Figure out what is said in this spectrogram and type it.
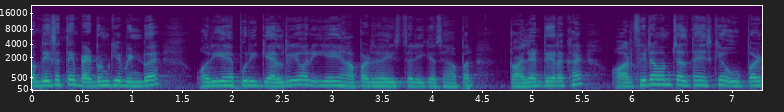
अब देख सकते हैं बेडरूम की विंडो है और ये है पूरी गैलरी और ये यहाँ पर जो है इस तरीके से यहाँ पर टॉयलेट दे रखा है और फिर हम चलते हैं इसके ऊपर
